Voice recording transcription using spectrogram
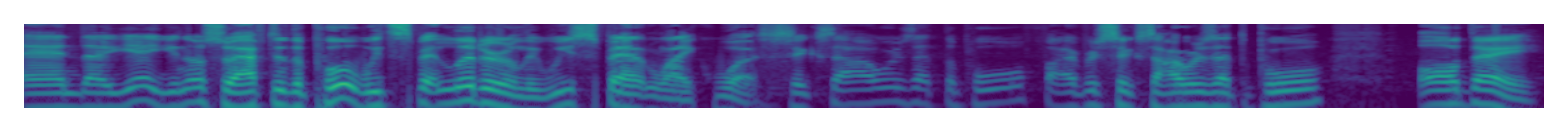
And uh, yeah, you know, so after the pool, we spent literally we spent like what six hours at the pool, five or six hours at the pool, all day.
